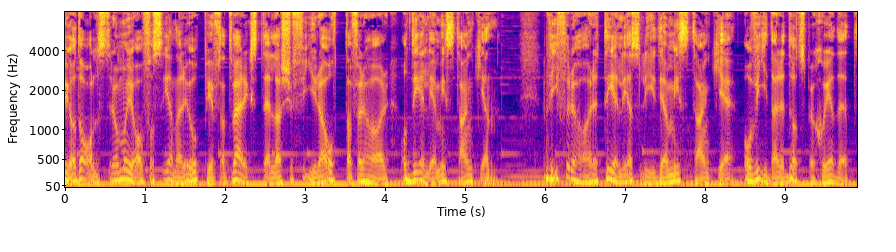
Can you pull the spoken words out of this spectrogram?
P.A. Dahlström och jag får senare i uppgift att verkställa 24-8 förhör och delge misstanken. Vid förhöret delges Lydia misstanke och vidare dödsbeskedet.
